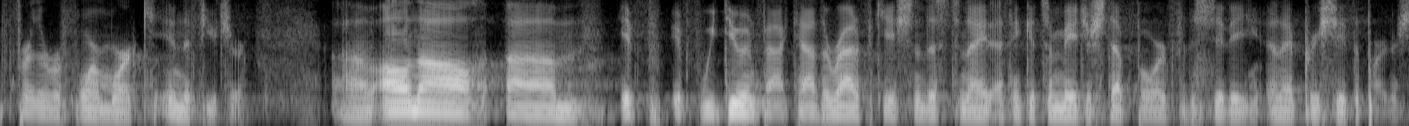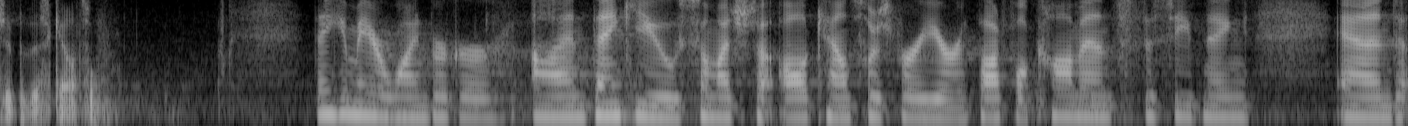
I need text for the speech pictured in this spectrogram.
further reform work in the future. Um, all in all, um, if, if we do in fact have the ratification of this tonight, I think it's a major step forward for the city, and I appreciate the partnership of this council. Thank you, Mayor Weinberger, uh, and thank you so much to all counselors for your thoughtful comments this evening and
